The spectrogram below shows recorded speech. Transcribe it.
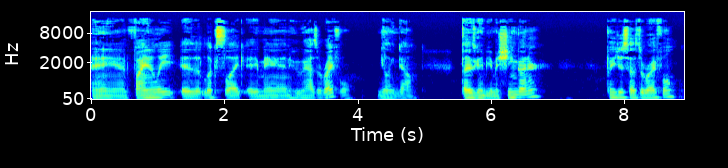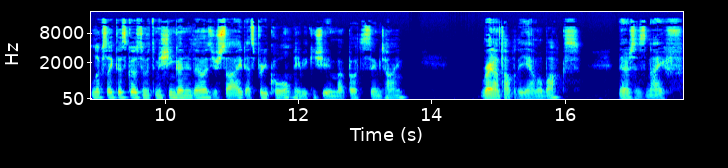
And finally, is it looks like a man who has a rifle kneeling down. Thought he was going to be a machine gunner, but he just has the rifle. Looks like this goes with the machine gunner though as your side. That's pretty cool. Maybe you can shoot him at both at the same time. Right on top of the ammo box. There's his knife.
